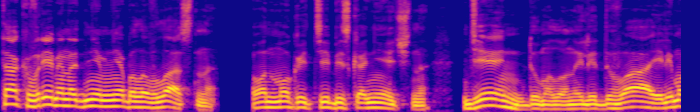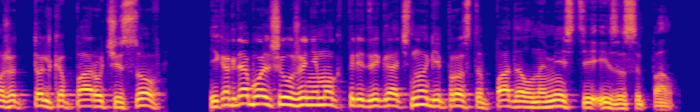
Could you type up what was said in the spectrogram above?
Так время над ним не было властно. Он мог идти бесконечно. День, думал он, или два, или, может, только пару часов. И когда больше уже не мог передвигать ноги, просто падал на месте и засыпал.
